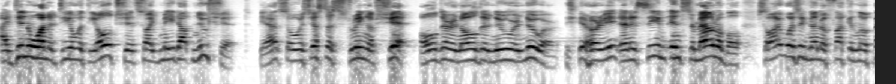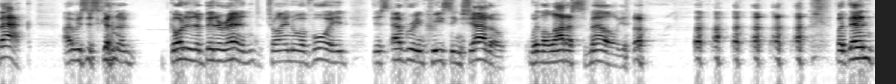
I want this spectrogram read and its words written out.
I didn't want to deal with the old shit, so I made up new shit. Yeah, so it was just a string of shit, older and older, newer and newer. You know what I mean? And it seemed insurmountable, so I wasn't gonna fucking look back. I was just gonna go to the bitter end, trying to avoid this ever increasing shadow with a lot of smell, you know. but then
